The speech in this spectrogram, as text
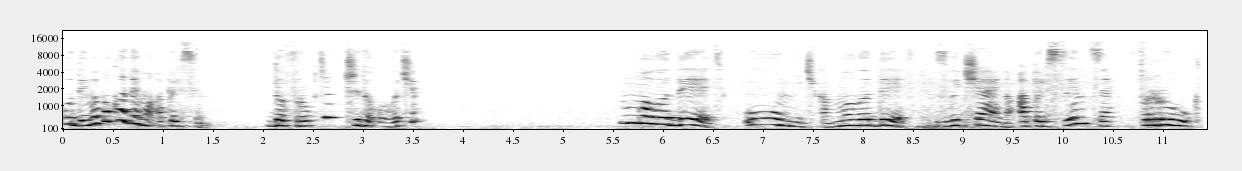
Куди ми покладемо апельсин? До фруктів чи до овочів? Молодець, умнічка, молодець. Звичайно, апельсин це фрукт.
